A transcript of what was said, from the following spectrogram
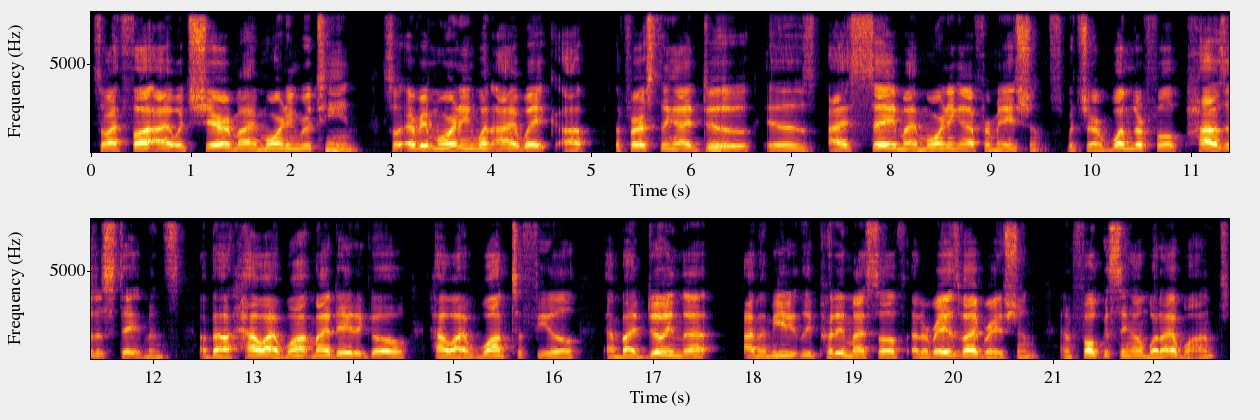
so I thought I would share my morning routine. So every morning when I wake up, the first thing I do is I say my morning affirmations, which are wonderful, positive statements about how I want my day to go, how I want to feel, and by doing that, I'm immediately putting myself at a raised vibration and focusing on what I want.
